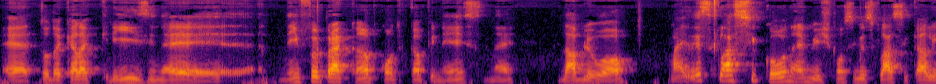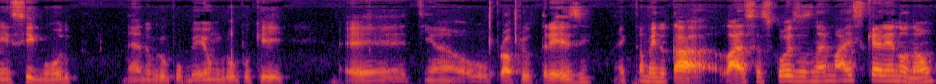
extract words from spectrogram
é, toda aquela crise, né? Nem foi para campo contra o Campinense, né? WO, mas esse classificou, né, bicho? Conseguiu se classificar ali em segundo, né? No grupo B, um grupo que é, tinha o próprio 13, né, que também não tá lá essas coisas, né? Mas querendo ou não,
